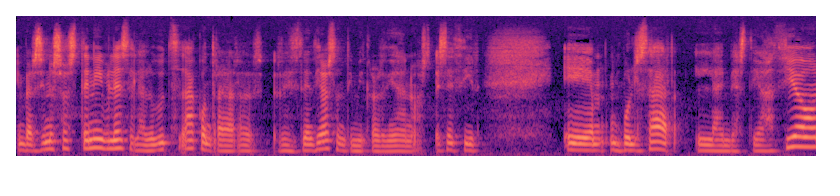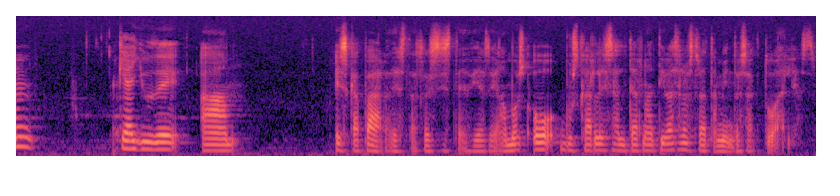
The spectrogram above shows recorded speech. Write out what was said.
inversiones sostenibles en la lucha contra la resistencia a los antimicrobianos, es decir, eh, impulsar la investigación que ayude a escapar de estas resistencias, digamos, o buscarles alternativas a los tratamientos actuales.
